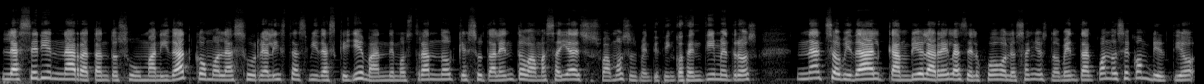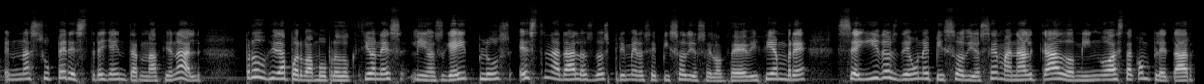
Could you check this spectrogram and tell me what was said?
La serie narra tanto su humanidad como las surrealistas vidas que llevan, demostrando que su talento va más allá de sus famosos 25 centímetros. Nacho Vidal cambió las reglas del juego en los años 90 cuando se convirtió en una superestrella internacional. Producida por Bamboo Producciones, Lionsgate Plus estrenará los dos primeros episodios el 11 de diciembre, seguidos de un episodio semanal cada domingo hasta completar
